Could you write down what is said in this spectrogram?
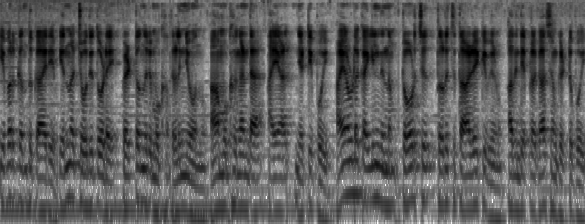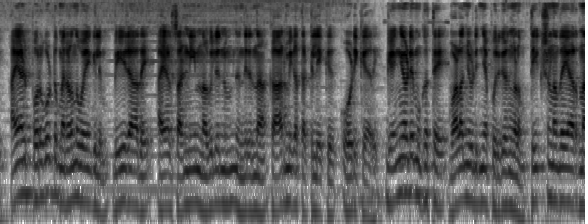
ഇവർക്കെന്തു കാര്യം? എന്ന ചോദ്യത്തോടെ പെട്ടെന്നൊരു മുഖം തെളിഞ്ഞു വന്നു. ആ മുഖം കണ്ട അയാൾ ഞെട്ടിപ്പോയി. അയാളുടെ കയ്യിൽ നിന്നും ടോർച്ച് തെറിച്ച് താഴേക്ക് വീണു. അതിന്റെ പ്രകാശം കെട്ടുപോയി. അയാൾ പുറകോട്ട് മലർന്നുപോയെങ്കിലും വീഴാതെ അയാൾ സണ്ണിയും നകുലനും നിന്നിരുന്ന കാർമിക തട്ടിലേക്ക് ഓടിക്കേറി. ഗംഗയുടെ മുഖത്തെ വളഞ്ഞൊടിഞ്ഞ പുരുകങ്ങളും തീക്ഷണതയാർന്ന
